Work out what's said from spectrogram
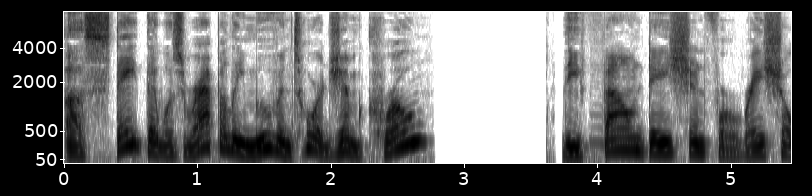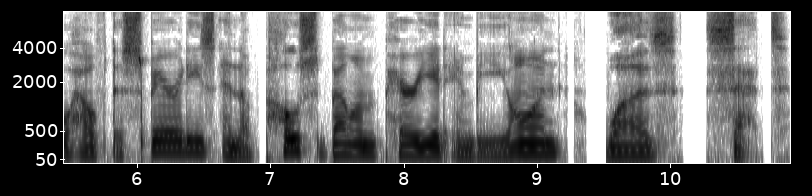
a state that was rapidly moving toward Jim Crow, the foundation for racial health disparities in the postbellum period and beyond was set.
